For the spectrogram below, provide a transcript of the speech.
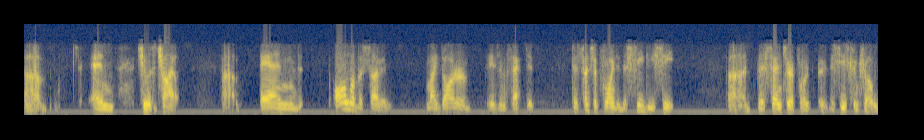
uh, and she was a child. Uh, and all of a sudden, my daughter is infected to such a point that the CDC, uh, the Center for Disease Control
